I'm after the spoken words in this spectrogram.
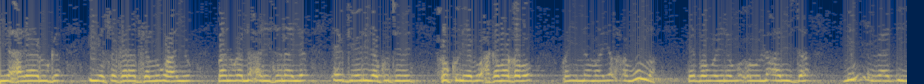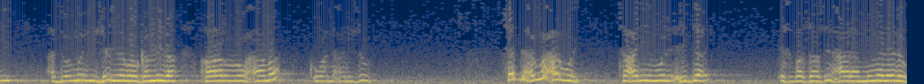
iyo xaraaruga iyo sakaraadka lagu hayo baan uga naxariisanaya ee geerida ku timid xukun eeba wax kama qabo. Wa inamaa yarxamullah eebba weyne wuxuu naxariistaa min cibaadihi addoommadiisa iyagoo kamida arruxama kuwa naxariiso. Saddex waxaa wey taxriimu lxidaad isbasaasin xaaraamnimadeedow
